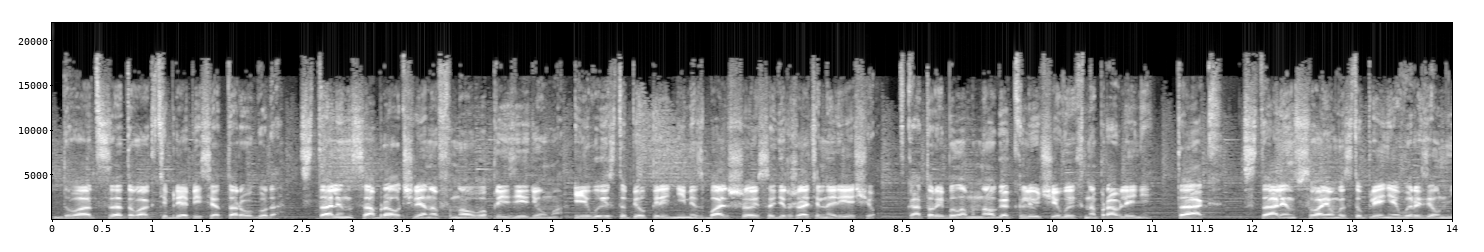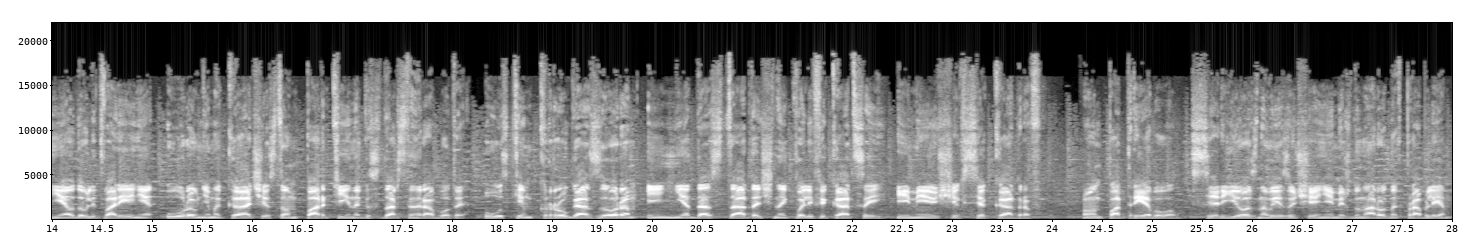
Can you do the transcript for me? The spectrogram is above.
20 октября 52 года, Сталин собрал членов нового президиума и выступил перед ними с большой содержательной речью, в которой было много ключевых направлений. Так, Сталин в своем выступлении выразил неудовлетворение уровнем и качеством партийно-государственной работы, узким кругозором и недостаточной квалификацией имеющихся кадров. Он потребовал серьезного изучения международных проблем,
